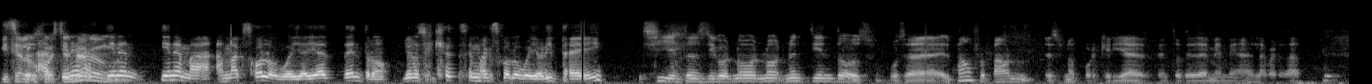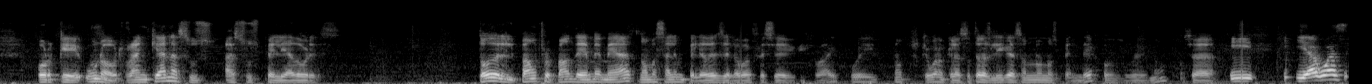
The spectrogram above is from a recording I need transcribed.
Y se lo ah, cuestionaron. Tienen, tienen, a, Max Holloway allá adentro. Yo no sé qué hace Max Holloway ahorita ahí. Sí, entonces digo, no, no, no entiendo. O sea, el pound for pound es una porquería dentro de la MMA, la verdad. Porque, uno, rankean a sus, a sus peleadores todo el pound for pound de MMA, nomás salen peleadores de la UFC. Y dijo, ay, güey, no, pues qué bueno que las otras ligas son unos pendejos, güey, ¿no? O sea. Y, Aguas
